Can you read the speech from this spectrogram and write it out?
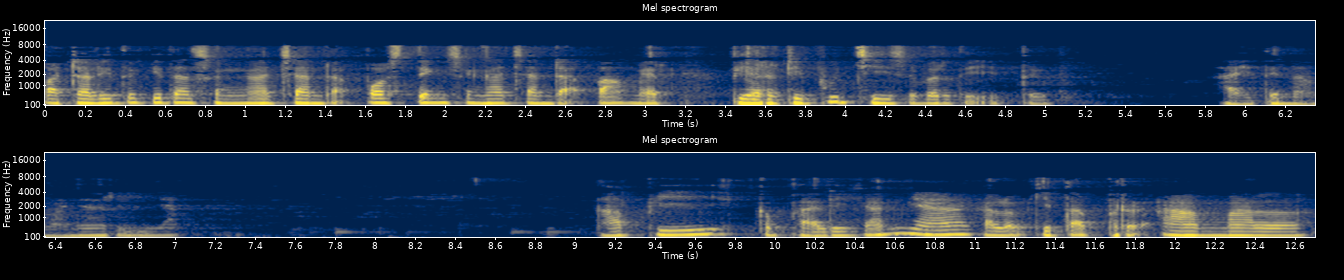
Padahal itu kita sengaja nggak posting, sengaja nggak pamer. Biar dipuji seperti itu. Nah itu namanya riak. Tapi kebalikannya kalau kita beramal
